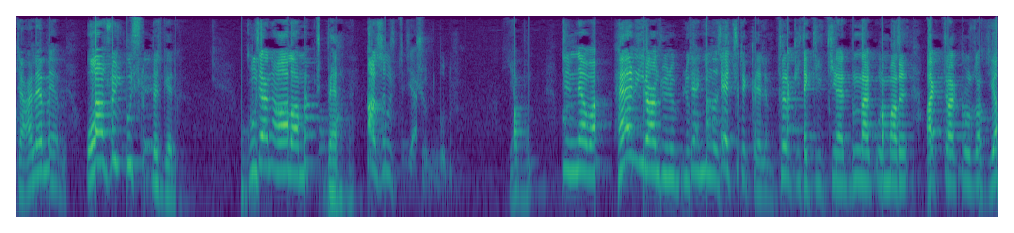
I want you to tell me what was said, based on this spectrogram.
Teala? Ondan sonra gusletmesi gerekiyor. Guslen ağlamak ben. Nasıl guslet şunu budur. Ya bu ne var? Her yan cünüplükten yalnız et çekelim. Tırkideki kine tırnaklaması, ayak tırnaklı uzat. Ya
